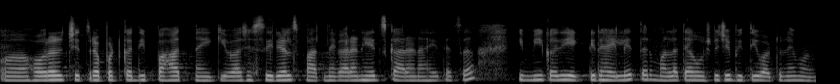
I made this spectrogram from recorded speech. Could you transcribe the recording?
हॉरर चित्रपट कधी पाहत नाही किंवा अशा सिरियल्स पाहत नाही. कारण हेच कारण आहे त्याचं की मी कधी एकटी राहिले तर मला त्या गोष्टीची भीती वाटू नये म्हणून.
